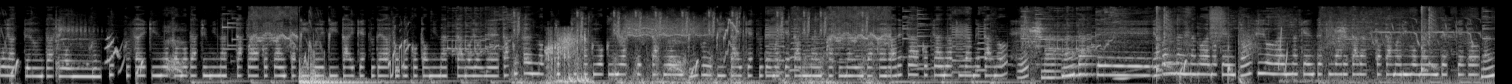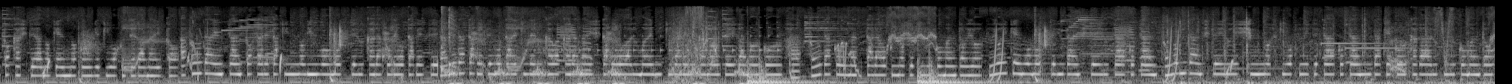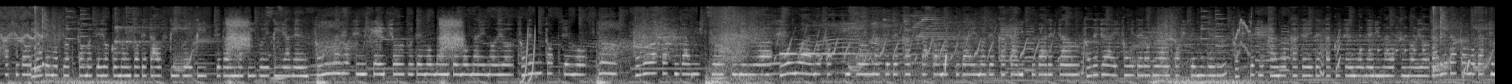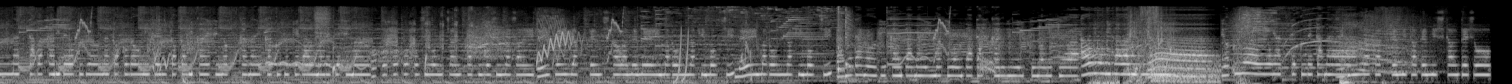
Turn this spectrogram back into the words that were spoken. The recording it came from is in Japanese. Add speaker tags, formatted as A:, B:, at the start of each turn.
A: をやってるんだぴょん。クック最近お友達になったパーコさんと PVP 対決で遊ぶことになったのよね。たくさんのクック職をクリアしてきたぴょん。PVP 対決で負けたりなんかしないんだからあれパーコちゃん諦めたのえな、なんだってー。やばいなんなのあの剣どうしようあんな剣で切られたらひとたまりもないんですけど、なんとかしてあの剣の攻撃を防がないと。あ、そうだエンチャントされた金のリンゴを持ってるからこれを食べて、誰が食べても大気なんかわからないし食べ終わる前に切られる可能性が濃厚。あ、そうだこうなったら沖の敵にしているパーコちゃん。その油断している一瞬の隙をついてパーコちゃんにだけ効果があるキルコマンドを発動。いやでもちょっと待てよコマンドで倒す PVP ってどんな PVP やねん。そんなの真剣勝負でもなんでもないのよ。それにとっても、どうそれはさすがに主張するわ。今日のあの特殊上のクで勝ったかもくらいの出方に継がれちゃう。それで愛想でログアウトして逃げる。そして時間を稼いで作戦を練り直すのよ。誰が友達になったばかりで屋上なところを見せることに返しのつかない格付けが生まれてしまう。ほほほほしおんちゃん覚悟しなさい。冷静逆転したわねねえ今どんな気持ちねえ今どんな気持ちう時間がないの不安が助かる唯一の道は、青森がある。よくもああやってくれたなあ。みんな勝手に盾にしたんでしょう。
